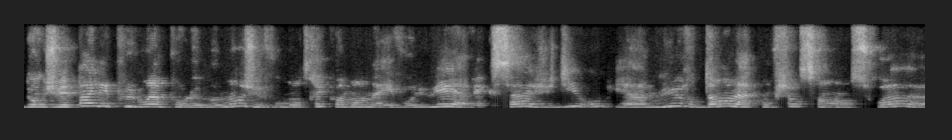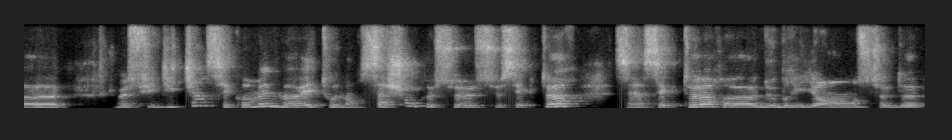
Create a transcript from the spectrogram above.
Donc, je ne vais pas aller plus loin pour le moment. Je vais vous montrer comment on a évolué avec ça. J'ai dit, oh, il y a un mur dans la confiance en soi. Euh, je me suis dit, tiens, c'est quand même euh, étonnant. Sachant que ce, secteur, c'est un secteur euh, de brillance, de,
